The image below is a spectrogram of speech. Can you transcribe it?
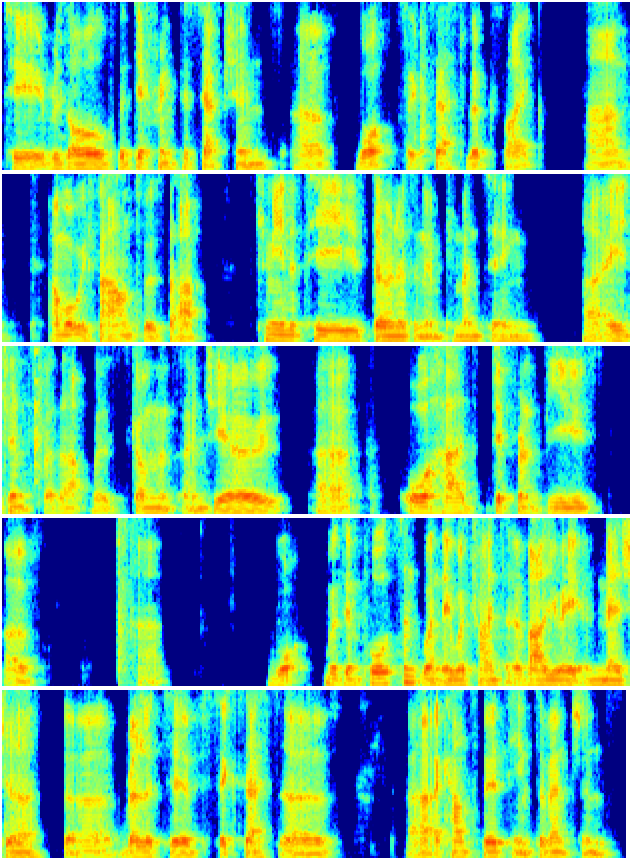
to resolve the differing perceptions of what success looks like. Um, and what we found was that communities, donors, and implementing uh, agents, whether that was governments or NGO, uh, all had different views of uh, what was important when they were trying to evaluate and measure the relative success of uh, accountability interventions.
